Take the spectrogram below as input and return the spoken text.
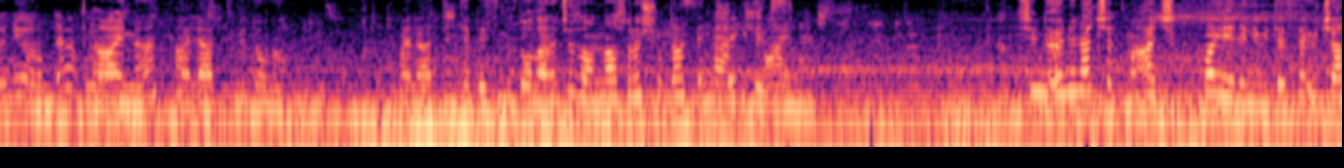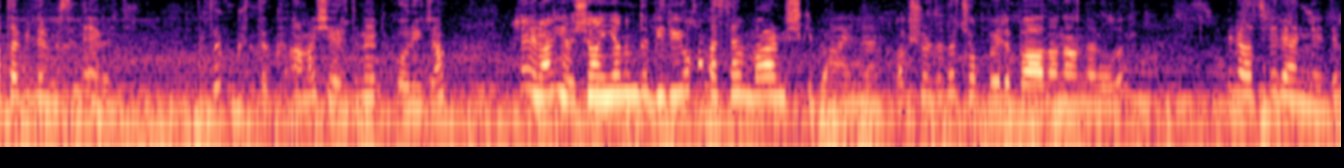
Dönüyorum değil mi bu? Aynen. Alaaddin'i dolan. Alaaddin tepesini dolanacağız. Ondan sonra şuradan senin eve gideriz. Aynen. Şimdi önün açık mı? Açık. Koy elini vitese. 3'e atabilir misin? Evet. Tık tık. Ama şeridimi hep koruyacağım. Her an ya şu an yanımda biri yok ama sen varmış gibi. Aynen. Bak şurada da çok böyle bağlananlar olur. Biraz frenledim.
